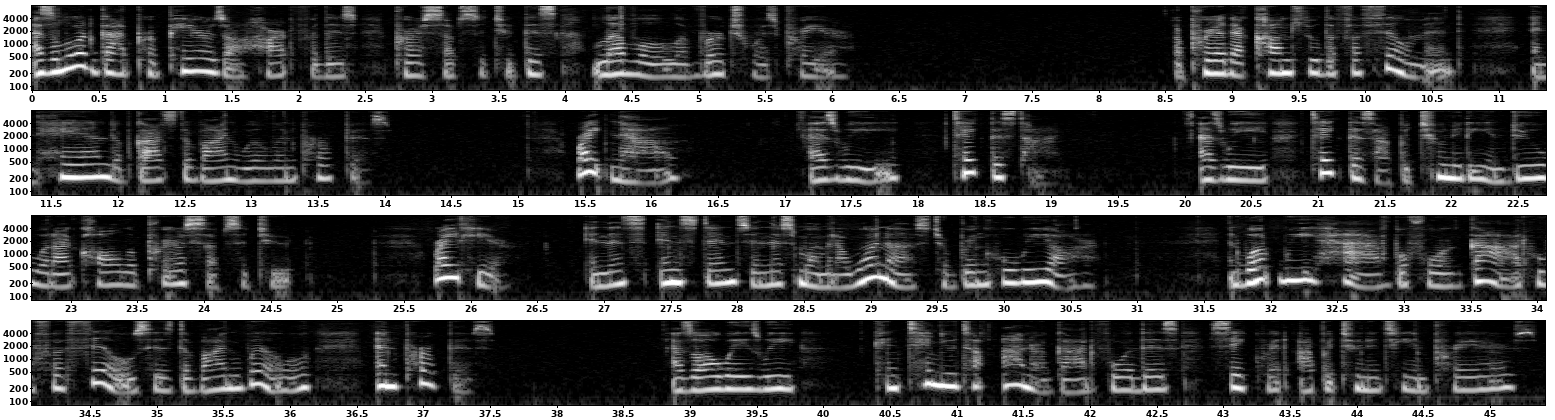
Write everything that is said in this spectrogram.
As the Lord God prepares our heart for this prayer substitute, this level of virtuous prayer, a prayer that comes through the fulfillment and hand of God's divine will and purpose. Right now, as we take this time, as we take this opportunity and do what I call a prayer substitute, right here, in this instance, in this moment, I want us to bring who we are and what we have before God who fulfills his divine will and purpose. As always, we continue to honor God for this sacred opportunity in prayers.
